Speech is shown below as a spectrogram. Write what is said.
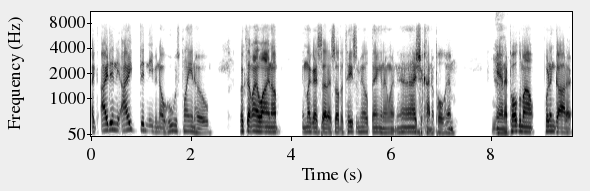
I I didn't I didn't even know who was playing who. Looked at my lineup, and like I said, I saw the Taysom Hill thing, and I went, eh, I should kind of pull him. Yeah. And I pulled him out, put in Goedert,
